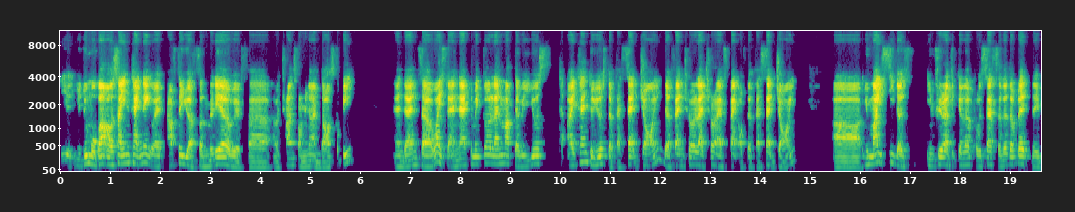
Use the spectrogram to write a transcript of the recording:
you do mobile outside in technique where after you are familiar with uh, a transforaminal endoscopy, and then uh, what is the anatomical landmark that we use? I tend to use the facet joint, the ventrolateral aspect of the facet joint uh, you might see the inferior articular process a little bit if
